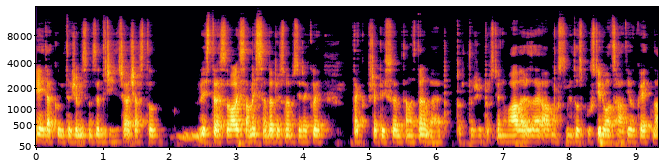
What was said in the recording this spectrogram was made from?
je takový to, že my jsme se dřív třeba často vystresovali sami sebe, protože jsme prostě řekli, tak přepisujeme tenhle ten web, protože prostě nová verze a musíme to spustit 20. května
